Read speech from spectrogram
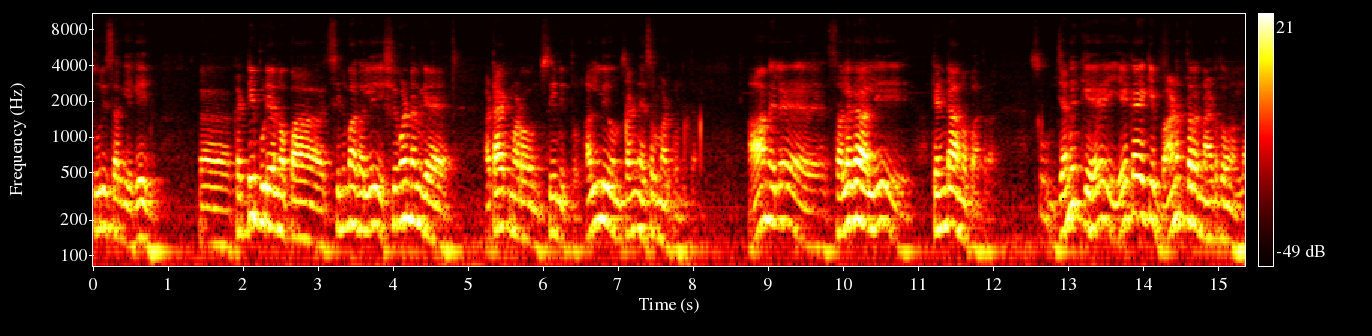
ಸೂರಿ ಸರ್ಗೆ ಗೇಮ್ ಕಡ್ಡಿ ಪುಡಿ ಅನ್ನೋ ಪಾ, ಸಿನಿಮಾದಲ್ಲಿ ಶಿವಣ್ಣನಿಗೆ ಅಟ್ಯಾಕ್ ಮಾಡೋ ಒಂದು ಸೀನ್ ಇತ್ತು. ಅಲ್ಲಿ ಒಂದು ಸಣ್ಣ ಹೆಸರು ಮಾಡ್ಕೊಂಡಿದ್ದ. ಆಮೇಲೆ ಸಲಗ ಅಲ್ಲಿ ಕೆಂಡ ಅನ್ನೋ ಪಾತ್ರ. ಸೊ ಜನಕ್ಕೆ ಏಕಾಏಕಿ ಬಾಣದ ಥರ ನಾಡ್ದವನಲ್ಲ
